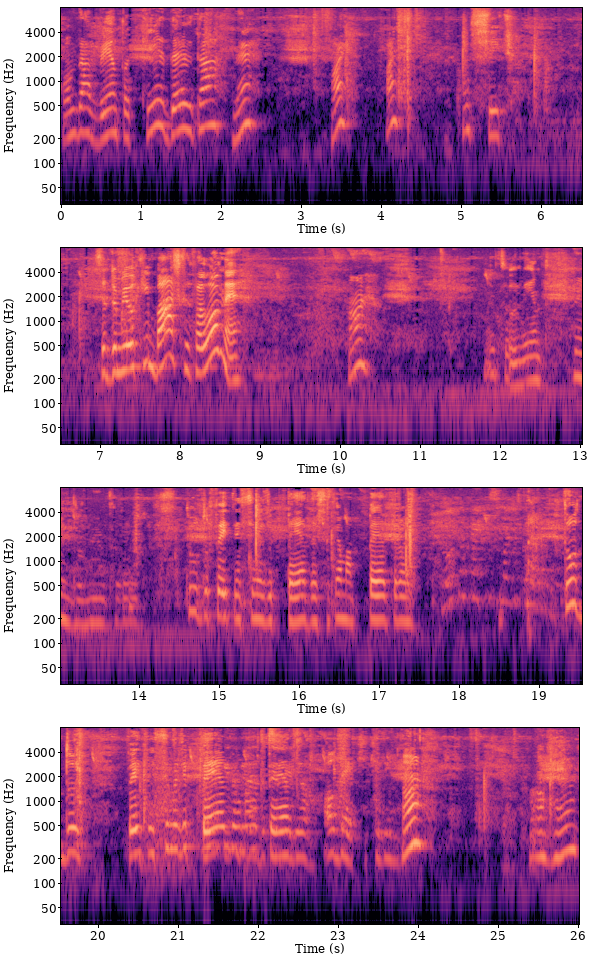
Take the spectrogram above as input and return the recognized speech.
Quando dá vento aqui, deve dar, né? Olha, olha, muito chique. Você dormiu aqui embaixo, que você falou, né? Olha. Muito lindo, lindo, lindo, lindo. Tudo feito em cima de pedra. Isso aqui é uma pedra. Tudo feito em cima de pedra, uma pedra. Olha o deck, que lindo. Hã? Uhum.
